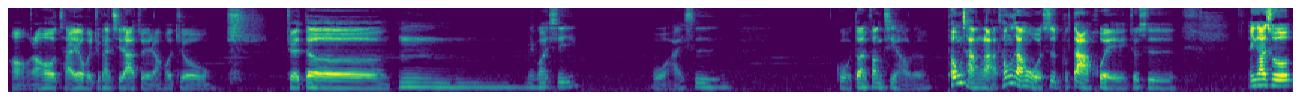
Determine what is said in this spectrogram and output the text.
好，然后才又回去看其他追，然后就觉得嗯，没关系，我还是果断放弃好了。通常啦，通常我是不大会，就是应该说，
